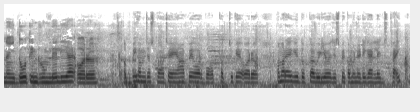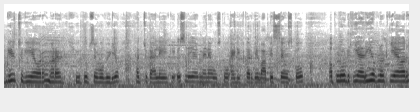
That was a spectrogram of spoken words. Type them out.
नहीं, दो तीन रूम ले लिया है और अब भी हम जस्ट पहुँचे हैं यहाँ पे और बहुत थक चुके और हमारा एक यूट्यूब का वीडियो है जिसपे कम्युनिटी गाइडलाइन स्ट्राइक गिर चुकी है और हमारा यूट्यूब से वो वीडियो हट चुका है लेकिन इसलिए मैंने उसको एडिट करके वापस से उसको अपलोड किया री अपलोड किया और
